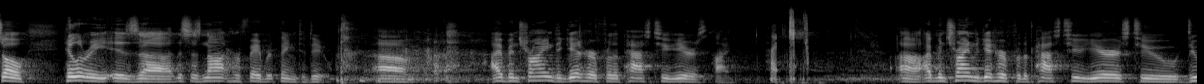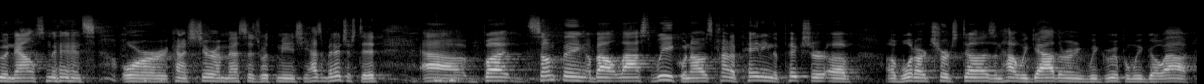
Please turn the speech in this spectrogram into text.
So, Hillary is, uh, this is not her favorite thing to do. Um, I've been trying to get her for the past two years. Hi. Hi. Uh, I've been trying to get her for the past two years to do announcements or kind of share a message with me, and she hasn't been interested. Uh, but something about last week when I was kind of painting the picture of, of what our church does and how we gather and we group and we go out,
